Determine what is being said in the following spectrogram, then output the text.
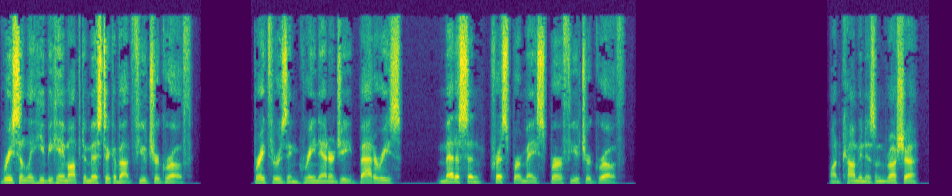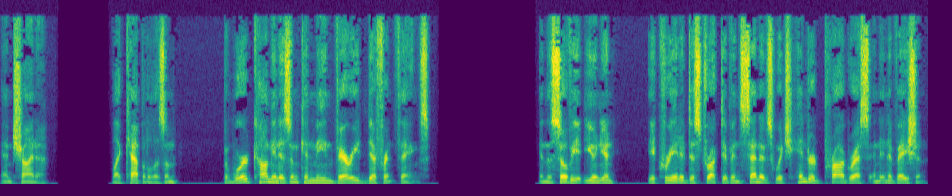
Recently, he became optimistic about future growth. Breakthroughs in green energy, batteries, medicine, CRISPR may spur future growth. On communism, Russia, and China. Like capitalism, the word communism can mean very different things. In the Soviet Union, it created destructive incentives which hindered progress and innovation.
